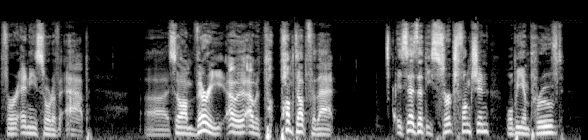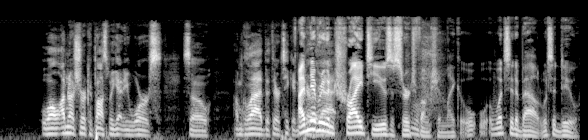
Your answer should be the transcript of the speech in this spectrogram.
for any sort of app. Uh, so I'm very, I was, I was pu- pumped up for that. It says that the search function will be improved. Well, I'm not sure it could possibly get any worse. So I'm glad that they're taking. I've never even tried to use a search function. Like, what's it about? What's it do?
